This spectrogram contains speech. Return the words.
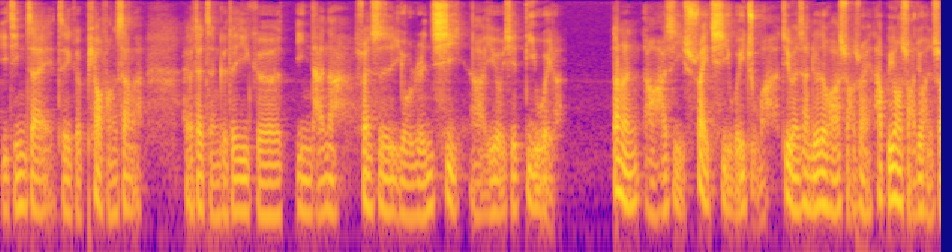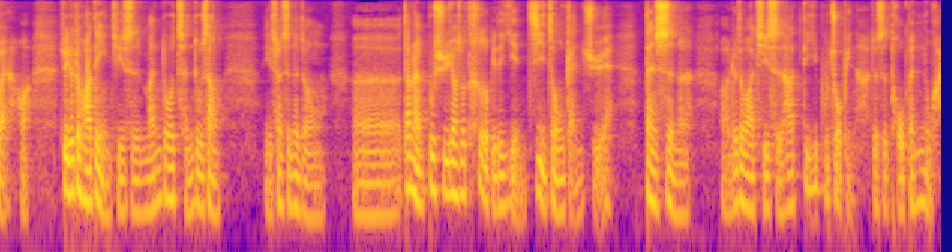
已经在这个票房上啊。还有在整个的一个影坛呐，算是有人气啊，也有一些地位了。当然啊，还是以帅气为主嘛。基本上刘德华耍帅，他不用耍就很帅了哈。所以刘德华电影其实蛮多程度上也算是那种呃，当然不需要说特别的演技这种感觉。但是呢，啊，刘德华其实他第一部作品啊，就是《投奔怒海》，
